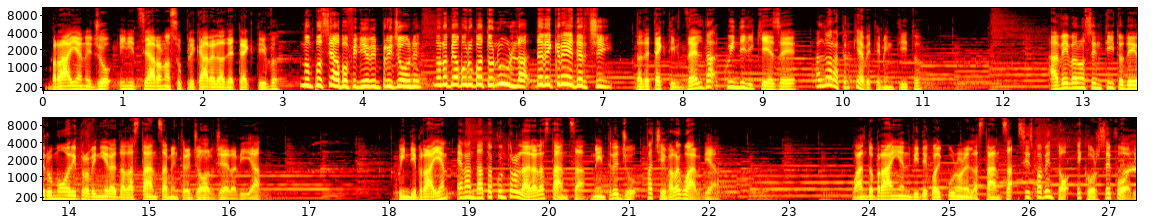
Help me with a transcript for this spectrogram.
Brian e Joe iniziarono a supplicare la detective. Non possiamo finire in prigione, non abbiamo rubato nulla, deve crederci. La detective Zelda quindi gli chiese: Allora perché avete mentito? Avevano sentito dei rumori provenire dalla stanza mentre George era via. Quindi Brian era andato a controllare la stanza mentre Joe faceva la guardia. Quando Brian vide qualcuno nella stanza, si spaventò e corse fuori.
